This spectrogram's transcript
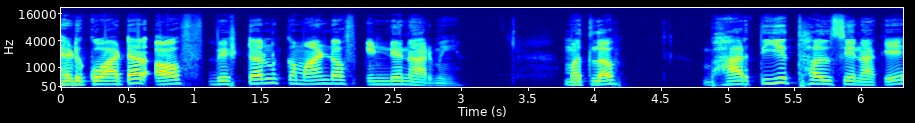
Headquarter of western command of Indian army मतलब भारतीय थल सेना के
